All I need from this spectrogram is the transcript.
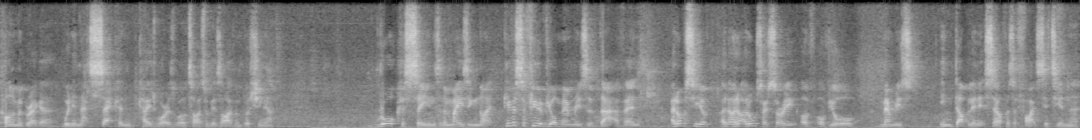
Conor McGregor winning that second Cage Warriors World Title against Ivan Buchinger raucous scenes, an amazing night. Give us a few of your memories of that event, and obviously, of, and, and also, sorry, of, of your memories in Dublin itself as a fight city and the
